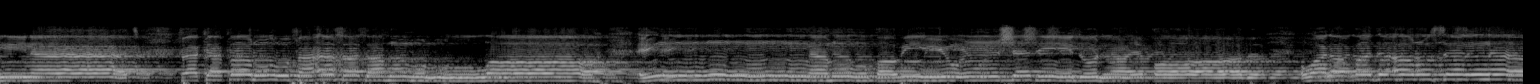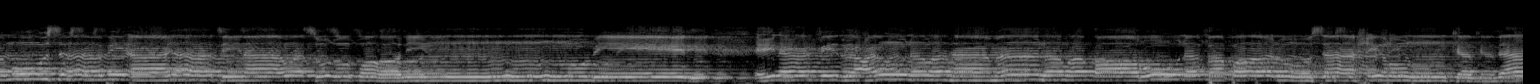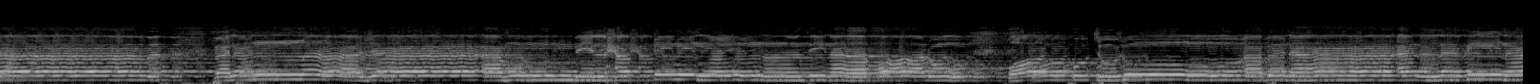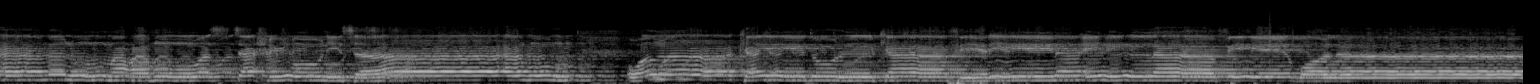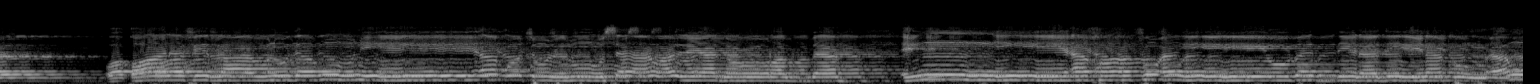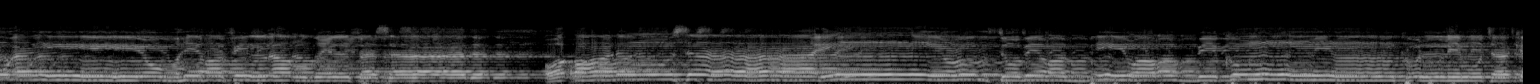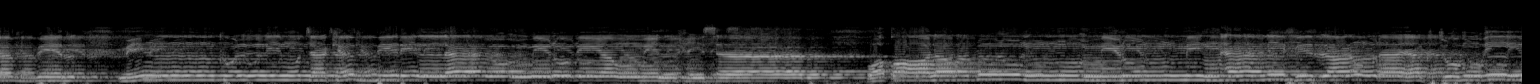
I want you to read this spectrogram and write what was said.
فكفروا فأخذهم الله. إنه معه واستحيوا نساءهم الفساد. وقال موسى إني عذت بربي وربكم من كل متكبر. من كل متكبر لا يؤمن بيوم الحساب. وقال رجل مؤمن من آل فرعون يكتب إيمانه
